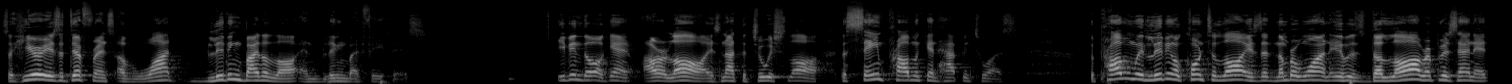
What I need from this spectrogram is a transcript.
So here is a difference of what living by the law and living by faith is. Even though, again, our law is not the Jewish law, the same problem can happen to us. The problem with living according to law is that number one, it was the law represented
